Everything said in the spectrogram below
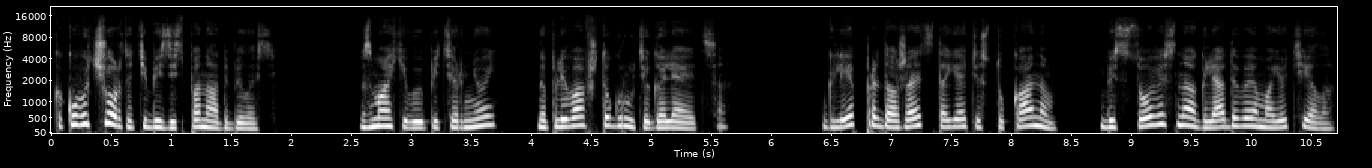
Какого черта тебе здесь понадобилось?» Взмахиваю пятерней, наплевав, что грудь оголяется. Глеб продолжает стоять истуканом, бессовестно оглядывая мое тело.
